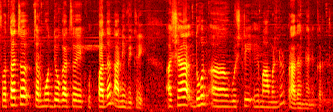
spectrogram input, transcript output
स्वतःचं चर्मोद्योगाचं एक उत्पादन आणि विक्री अशा दोन गोष्टी हे महामंडळ प्राधान्याने करते.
